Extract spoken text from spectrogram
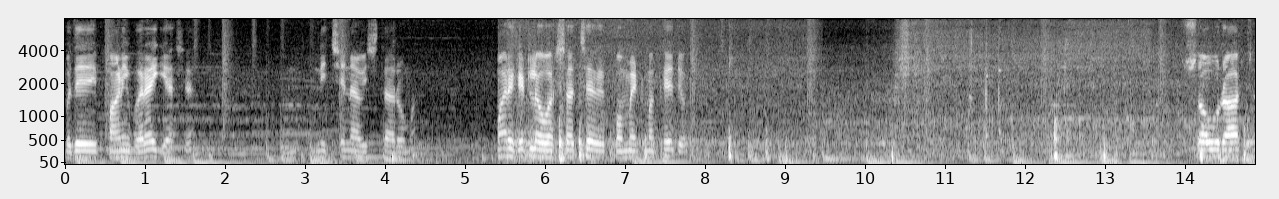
બધે પાણી ભરાઈ ગયા છે, નીચેના વિસ્તારોમાં. તમારે કેટલો વરસાદ છે કોમેન્ટમાં કહેજો. સૌરાષ્ટ્ર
